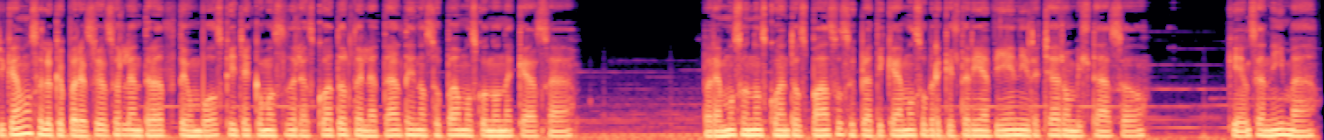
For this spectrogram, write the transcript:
Llegamos a lo que pareció ser la entrada de un bosque y ya como de las 4 de la tarde nos topamos con una casa. Paramos unos cuantos pasos y platicamos sobre que estaría bien ir a echar un vistazo. ¿Quién se anima?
